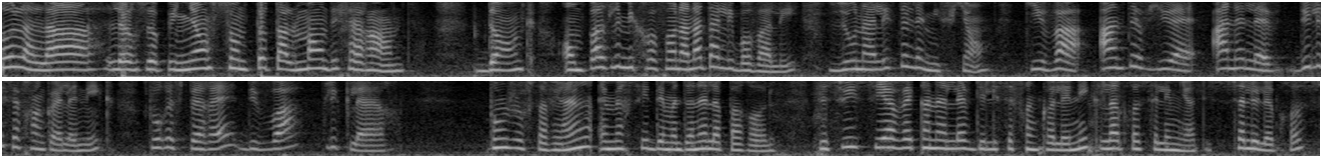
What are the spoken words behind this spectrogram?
Oh là là, leurs opinions sont totalement différentes. Donc, on passe le microphone à Nathalie Bovali, journaliste de l'émission, qui va interviewer un élève du lycée franco-hellénique pour espérer du voix plus claire. Bonjour Savrien et merci de me donner la parole. Je suis ici avec un élève du lycée franco-hellénique, Labros Elimiotis. Salut Labros.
